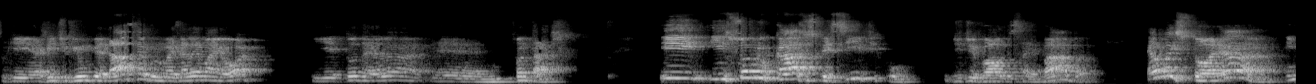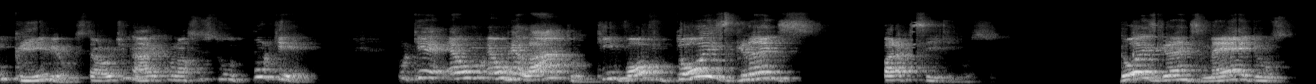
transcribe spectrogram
porque a gente viu um pedaço, né, Bruno? Mas ela é maior e toda ela é fantástica. E, e sobre o caso específico de Divaldo Saibaba, é uma história incrível, extraordinária para o nosso estudo. Por quê? Porque é um, é um relato que envolve dois grandes parapsíquicos. Dois grandes médiums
